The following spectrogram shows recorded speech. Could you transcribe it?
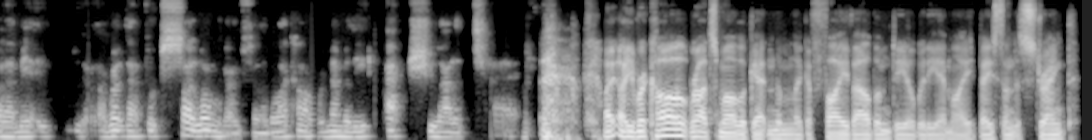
but I mean, I wrote that book so long ago, Phil, that I can't remember the actuality. I, I, recall Rod Smallwood getting them like a five album deal with EMI based on the strength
